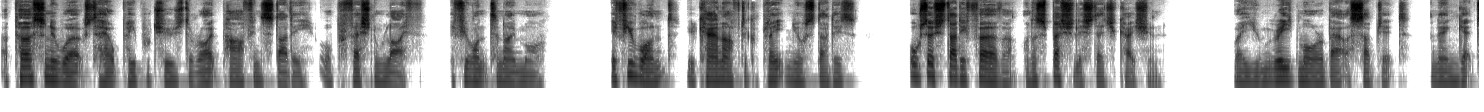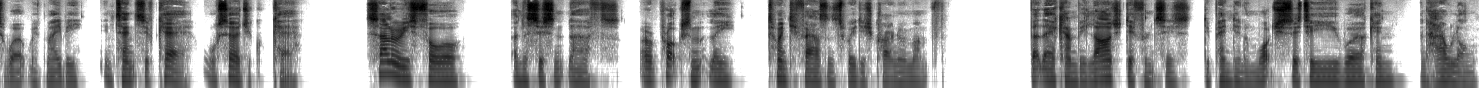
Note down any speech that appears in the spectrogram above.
a person who works to help people choose the right path in study or professional life if you want to know more. If you want, you can, after completing your studies, also study further on a specialist education where you read more about a subject and then get to work with maybe intensive care or surgical care. Salaries for an assistant nurse are approximately 20,000 Swedish kronor a month. But there can be large differences depending on which city you work in and how long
